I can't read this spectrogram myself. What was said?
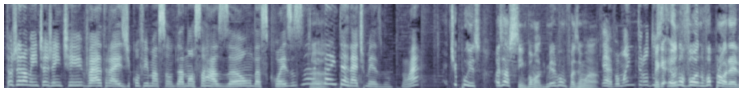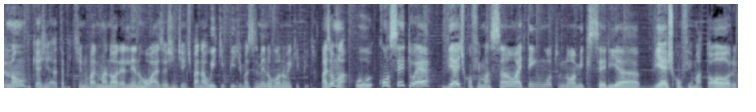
Então, geralmente, a gente vai atrás de confirmação da nossa razão das coisas Aham. na internet mesmo, não é? É tipo isso. Mas assim, vamos lá. Primeiro vamos fazer uma. É, vamos É introduzir. que Eu não vou, não vou pro Aurélio, não, porque a gente, até porque a gente não vai mais no Aurélio nem no Roaz hoje em dia, a gente vai na Wikipedia, mas eu também não vou na Wikipedia. Mas vamos lá, o conceito é viés de confirmação, aí tem um outro nome que seria viés confirmatório,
